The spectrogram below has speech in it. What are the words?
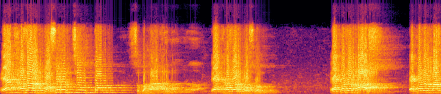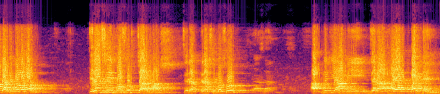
এক হাজার বছরের চেয়ে উত্তম এক হাজার বছর। এক হাজার মাস। এক হাজার মাস কাকে বলা হয়? তেরাশি বছর চার মাস। তেরা- তেরাশি বছর? আপনি কি আমি যারা হায়াত পাই নাই,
